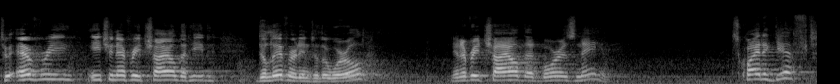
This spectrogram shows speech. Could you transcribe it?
to every, each and every child that he'd delivered into the world, and every child that bore his name. It's quite a gift.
